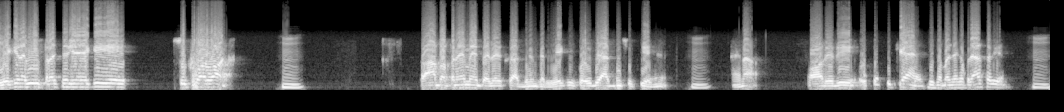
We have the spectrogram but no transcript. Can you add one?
लेकिन अभी प्रश्न ये है कि ये सुख फॉर वॉट तो आप अपने में पहले इसका अध्ययन करिए कि कोई भी आदमी सुखी है हम्म, है ना? और यदि उसका सुख क्या है उसको समझने का प्रयास करिए। हम्म,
